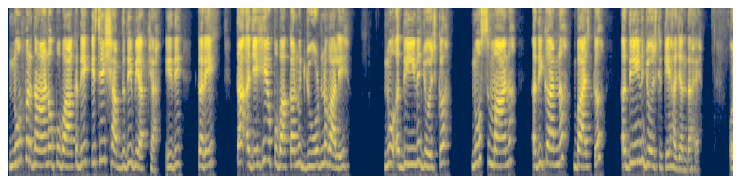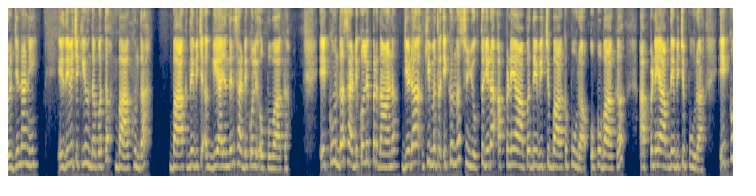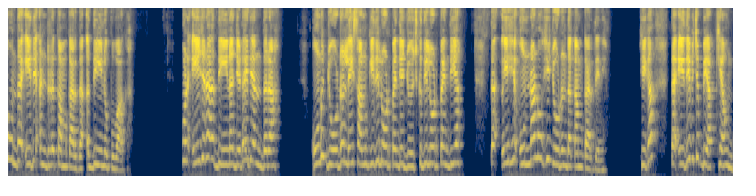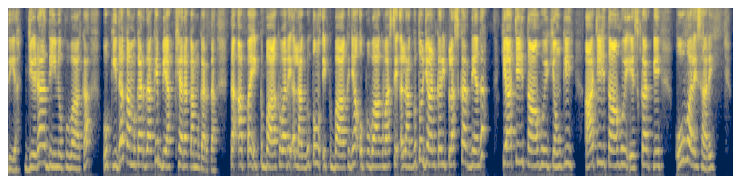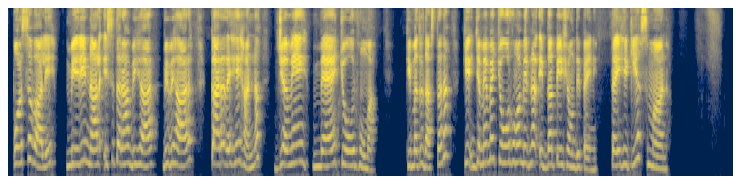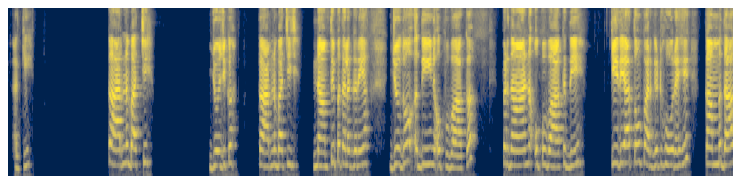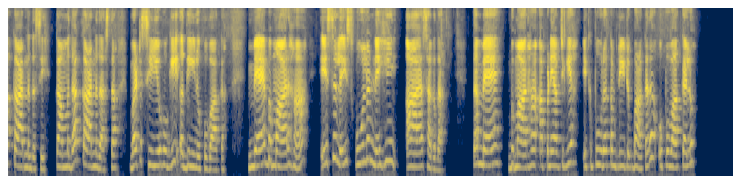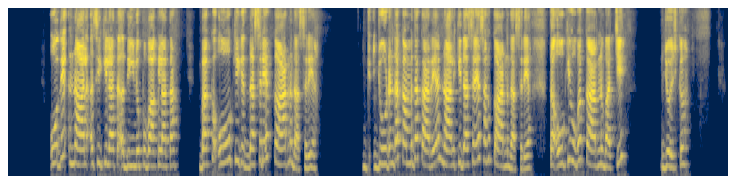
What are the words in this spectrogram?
ਨੂੰ ਪ੍ਰਧਾਨ ਉਪਵਾਕ ਦੇ ਕਿਸੇ ਸ਼ਬਦ ਦੀ ਵਿਆਖਿਆ, ਇਹਦੇ ਕਰੇ ਤਾਂ ਅਜਿਹੇ ਉਪਵਾਕਾਂ ਨੂੰ ਜੋੜਨ ਵਾਲੇ ਨੂੰ ਅਧੀਨ ਯੋਜਕ ਨੂੰ ਸਮਾਨ ਅਧਿਕਾਰਨ ਬਾਜਕ ਅਧੀਨ ਯੋਜਕ ਕਿਹਾ ਜਾਂਦਾ ਹੈ। original ਨੇ ਇਹਦੇ ਵਿੱਚ ਕੀ ਹੁੰਦਾ ਪੁੱਤ? ਬਾਕ ਹੁੰਦਾ। ਬਾਕ ਦੇ ਵਿੱਚ ਅੱਗੇ ਆ ਜਾਂਦੇ ਨੇ ਸਾਡੇ ਕੋਲੇ ਉਪਵਾਕ। ਇੱਕ ਹੁੰਦਾ ਸਾਡੇ ਕੋਲੇ ਪ੍ਰਧਾਨ ਜਿਹੜਾ ਕਿ ਮਤਲਬ ਇੱਕ ਹੁੰਦਾ ਸੰਯੁਕਤ, ਜਿਹੜਾ ਆਪਣੇ ਆਪ ਦੇ ਵਿੱਚ ਬਾਕ ਪੂਰਾ, ਉਪਵਾਕ ਆਪਣੇ ਆਪ ਦੇ ਵਿੱਚ ਪੂਰਾ। ਇੱਕ ਹੁੰਦਾ ਇਹਦੇ ਅੰਡਰ ਕੰਮ ਕਰਦਾ, ਅਧੀਨ ਉਪਵਾਕ। ਹੁਣ ਇਹ ਜਿਹੜਾ ਅਧੀਨ ਆ, ਜਿਹੜਾ ਇਹਦੇ ਅੰਦਰ ਆ, ਉਹਨੂੰ ਜੋੜਨ ਲਈ ਸਾਨੂੰ ਕਿਹਦੀ ਲੋੜ ਪੈਂਦੀ ਹੈ ਯੋਜਕ ਦੀ ਲੋੜ ਪੈਂਦੀ ਆ। ਤਾਂ ਇਹ ਉਹਨਾਂ ਨੂੰ ਹੀ ਜੋੜਨ ਦਾ ਕੰਮ ਕਰਦੇ ਨੇ। ਠੀਕ ਆ? ਤਾਂ ਇਹਦੇ ਵਿੱਚ ਵਿਆਖਿਆ ਹੁੰਦੀ ਆ। ਜਿਹੜਾ ਅਧੀਨ ਉਪਵਾਕ ਆ, ਉਹ ਕਿਹਦਾ ਕੰਮ ਕਰਦਾ? ਕਿ ਵਿਆਖਿਆ ਦਾ ਕੰਮ ਕਰਦਾ। ਤਾਂ ਆਪਾਂ ਇੱਕ ਵਾਕ ਬਾਰੇ ਅਲੱਗ ਤੋਂ ਇੱਕ ਵਾਕ ਜਾਂ ਉਪਵਾਕ ਵਾਸਤੇ ਅਲੱਗ ਤੋਂ ਜਾਣਕਾਰੀ ਪਲੱਸ ਕਰਦੇ ਆਂ ਦਾ ਕਿ ਆ ਚੀਜ਼ ਤਾਂ ਹੋਈ ਕਿਉਂਕਿ ਆ ਚੀਜ਼ ਤਾਂ ਹੋਈ ਇਸ ਕਰਕੇ, ਉਹ ਵਾਲੇ ਸਾਰੇ ਪੁਲਿਸ ਵਾਲੇ ਮੇਰੇ ਨਾਲ ਇਸ ਤਰ੍ਹਾਂ ਵਿਹਾਰ, ਵਿਵਹਾਰ ਕਰ ਰਹੇ ਹਨ, ਜਿਵੇਂ ਮੈਂ ਚੋਰ ਹੋਵਾਂ। ਕਿ ਮਤਲਬ ਦੱਸਦਾ ਨਾ, ਕਿ ਜਿਵੇਂ ਮੈਂ ਚੋਰ ਹੋਵਾਂ, ਮੇਰੇ ਨਾਲ ਇਦਾਂ ਪੇਸ਼ ਆਉਂਦੇ ਪਏ ਨੇ। ਤਾਂ ਇਹ ਕੀ ਆ? ਸਮਾਨ। ਅੱਗੇ। ਕਾਰਨਵਾਚੀ ਯੋਜਕ ਕਾਰਨਵਾਚੀ ਨਾਮ ਤੋਂ ਹੀ ਪਤਾ ਲੱਗ ਰਿਹਾ। ਜਦੋਂ ਅਧੀਨ ਉਪਵਾਕ, ਪ੍ਰਧਾਨ ਉਪਵਾਕ ਦੀ ਕਿਰਿਆ ਤੋਂ ਪ੍ਰਗਟ ਹੋ ਰਹੇ ਕੰਮ ਦਾ ਕਾਰਨ ਦੱਸੇ। ਕੰਮ ਦਾ ਕਾਰਨ ਦੱਸਦਾ ਬਟ ਸੀ ਹੋ ਗਈ ਅਧੀਨ ਉਪਵਾਕ। ਮੈਂ ਬਿਮਾਰ ਹਾਂ, ਇਸ ਲਈ ਸਕੂਲ ਨਹੀਂ ਆ ਸਕਦਾ। ਤਾਂ ਮੈਂ ਬਿਮਾਰ ਹਾਂ, ਆਪਣੇ ਆਪ ਚ ਕੀ ਆ? ਇੱਕ ਪੂਰਾ ਕੰਪਲੀਟ ਵਾਕ ਦਾ ਉਪਵਾਕ ਕਹਿ ਲਓ। ਉਹਦੇ ਨਾਲ ਅਸੀਂ ਕੀ ਲਾਤਾ? ਅਧੀਨ ਉਪਵਾਕ ਲਾਤਾ। ਬਕ ਉਹ ਕੀ ਦੱਸ ਰਿਹਾ? ਕਾਰਨ ਦੱਸ ਰਿਹਾ। ਜੋੜਨ ਦਾ ਕੰਮ ਤਾਂ ਕਰ ਰਿਹਾ, ਨਾਲ ਕੀ ਦੱਸ ਰਿਹਾ? ਸਾਨੂੰ ਕਾਰਨ ਦੱਸ ਰਿਹਾ। ਤਾਂ ਉਹ ਕੀ ਹੋਊਗਾ? ਕਾਰਨ ਬਾਚੀ ਯੋਜਕ।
